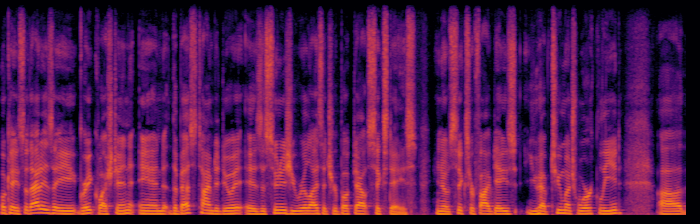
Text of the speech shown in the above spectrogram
Okay, so that is a great question. And the best time to do it is as soon as you realize that you're booked out six days. You know, six or five days, you have too much work lead. Uh,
